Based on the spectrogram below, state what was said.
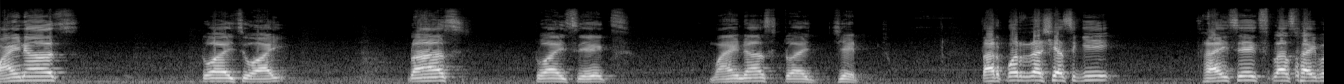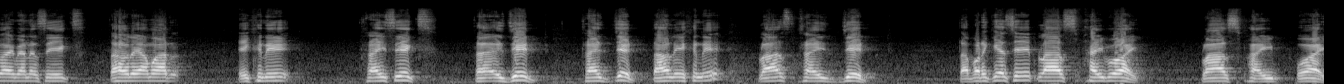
Minus twice y plus twice x minus twice z. তারপরের রাশি আছে কি? Thrice x plus five y minus x. তাহলে আমার এখানে thrice x z thrice z তাহলে এখানে প্লাস থ্রাইস জেড তারপরে কি আছে? Plus five y plus five y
